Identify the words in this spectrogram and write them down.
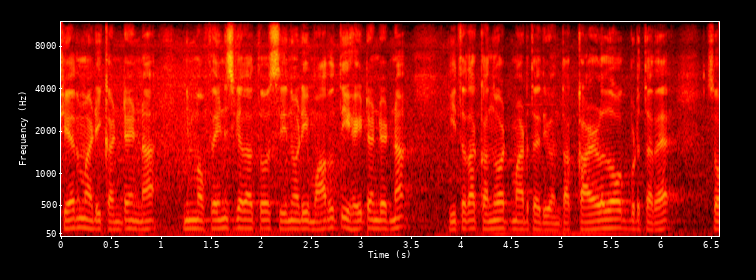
ಶೇರ್ ಮಾಡಿ ಕಂಟೆಂಟ್ನ ನಿಮ್ಮ ಫ್ರೆಂಡ್ಸ್ಗೆಲ್ಲ ತೋರಿಸಿ. ನೋಡಿ, ಮಾರುತಿ ಏಯ್ಟ್ ಹಂಡ್ರೆಡ್ನ ಈ ಥರ ಕನ್ವರ್ಟ್ ಮಾಡ್ತಾ ಇದೀವಿ ಅಂತ ಕಳೆದೋಗ್ಬಿಡ್ತಾರೆ ಸೊ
